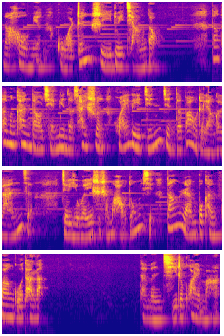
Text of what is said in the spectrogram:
那后面果真是一堆强盗。当他们看到前面的蔡顺怀里紧紧的抱着两个篮子，就以为是什么好东西，当然不肯放过他了。他们骑着快马，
